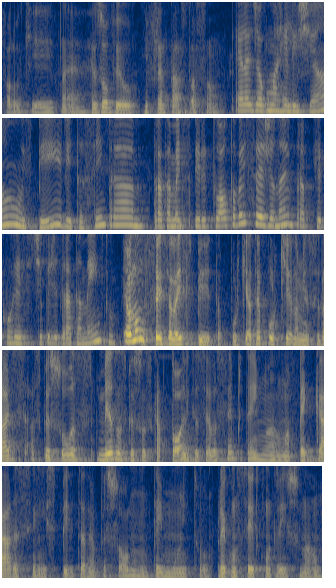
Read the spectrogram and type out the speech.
falou que né, resolveu enfrentar a situação. Ela é de alguma religião espírita, assim, para tratamento espiritual talvez seja, né? Para recorrer a esse tipo de tratamento? Eu não sei se ela é espírita, porque até porque na minha cidade as pessoas, mesmo as pessoas católicas, elas sempre têm uma, uma pegada assim espírita, né? O pessoal não tem muito preconceito contra isso, não.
